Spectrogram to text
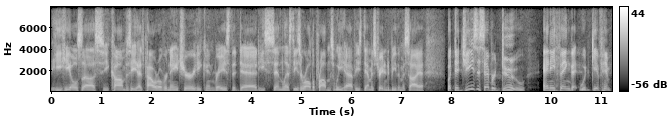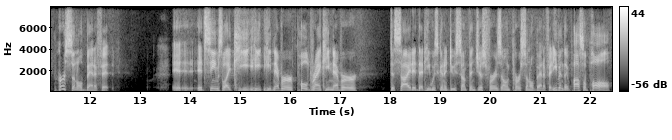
he heals us, he calms, he has power over nature, he can raise the dead, he's sinless. These are all the problems we have. He's demonstrating to be the Messiah. But did Jesus ever do anything that would give him personal benefit? It, it seems like he, he he never pulled rank. He never decided that he was going to do something just for his own personal benefit. Even the Apostle Paul,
